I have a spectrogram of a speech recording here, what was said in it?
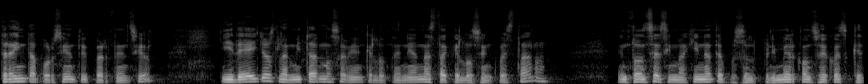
30% hipertensión y de ellos la mitad no sabían que lo tenían hasta que los encuestaron. Entonces, imagínate, pues el primer consejo es que,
